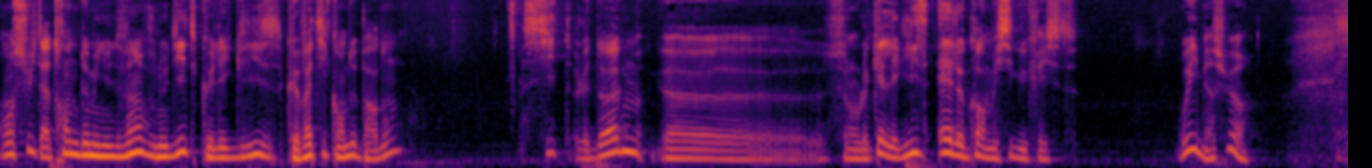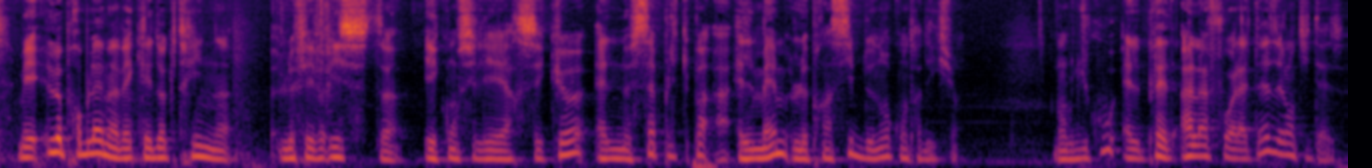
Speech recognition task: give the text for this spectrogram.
Ensuite, à 32 minutes 20, vous nous dites que l'Église, que Vatican II, pardon, cite le dogme euh, selon lequel l'Église est le corps mystique du Christ. Oui, bien sûr. Mais le problème avec les doctrines lefévristes et conciliaires, c'est qu'elles ne s'appliquent pas à elles-mêmes le principe de non-contradiction. Donc du coup, elles plaident à la fois la thèse et l'antithèse.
